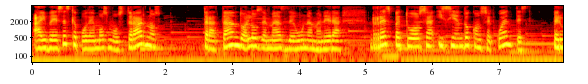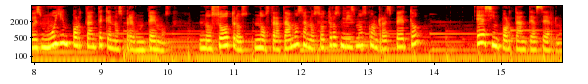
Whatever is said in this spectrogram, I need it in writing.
Hay veces que podemos mostrarnos tratando a los demás de una manera respetuosa y siendo consecuentes, pero es muy importante que nos preguntemos, ¿nosotros nos tratamos a nosotros mismos con respeto? Es importante hacerlo.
